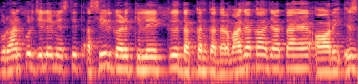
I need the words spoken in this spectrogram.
बुरहानपुर ज़िले में स्थित असीरगढ़ किले के दक्कन का दरवाज़ा कहा जाता है और इस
